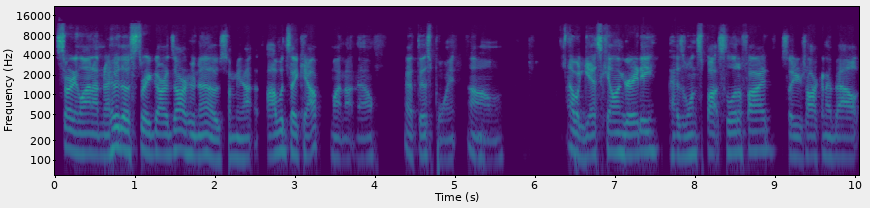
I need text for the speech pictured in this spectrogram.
starting lineup. Now, who those three guards are, who knows? I mean, I, I would say Cal might not know at this point. Um, I would guess Kellan Grady has one spot solidified. So you're talking about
